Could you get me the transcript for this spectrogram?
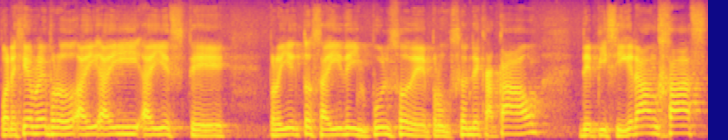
por ejemplo, hay, hay, hay, este, proyectos ahí de impulso de producción de cacao, de piscigranjas,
